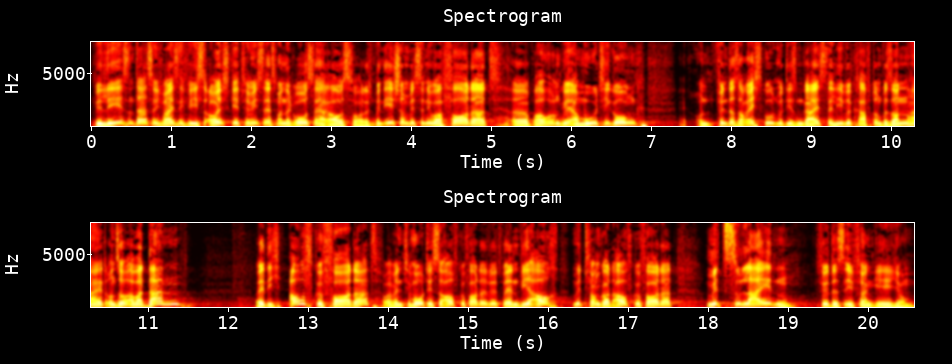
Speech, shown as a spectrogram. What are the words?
wir lesen das und ich weiß nicht, wie es euch geht. Für mich ist es erstmal eine große Herausforderung. Ich bin eh schon ein bisschen überfordert, äh, brauche irgendwie Ermutigung und finde das auch echt gut mit diesem Geist der Liebe, Kraft und Besonnenheit und so. Aber dann werde ich aufgefordert, weil wenn Timotheus so aufgefordert wird, werden wir auch mit von Gott aufgefordert, mitzuleiden für das Evangelium.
